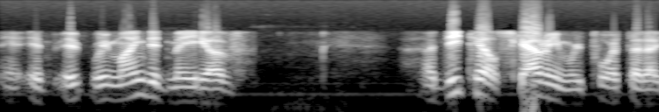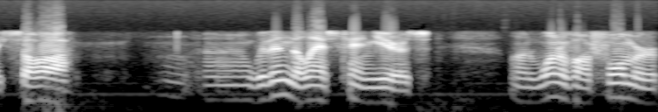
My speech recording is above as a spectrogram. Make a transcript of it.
It it reminded me of a detailed scouting report that I saw uh, within the last 10 years on one of our former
